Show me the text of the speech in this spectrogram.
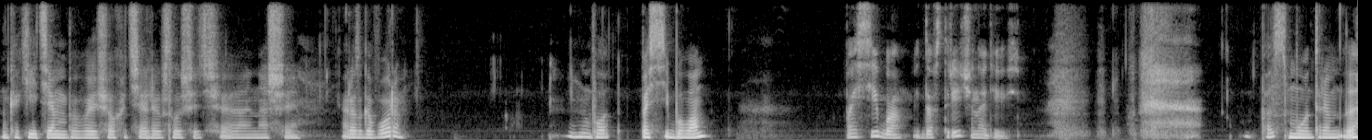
На какие темы бы вы еще хотели услышать э, наши разговоры? Вот. Спасибо вам. Спасибо и до встречи, надеюсь. Посмотрим, да.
